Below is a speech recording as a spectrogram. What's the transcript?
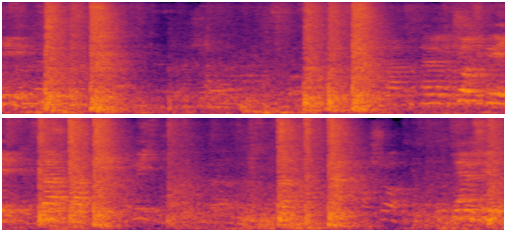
И. Четкий передний. Да, так. Отлично. Хорошо. Следующий.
